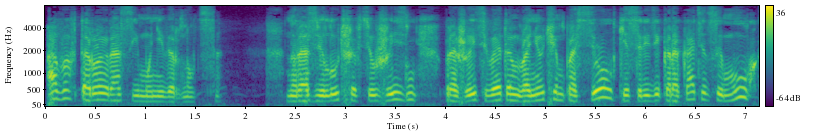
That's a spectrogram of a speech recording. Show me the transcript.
а во второй раз ему не вернуться. Но разве лучше всю жизнь прожить в этом вонючем поселке среди каракатиц и мух,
